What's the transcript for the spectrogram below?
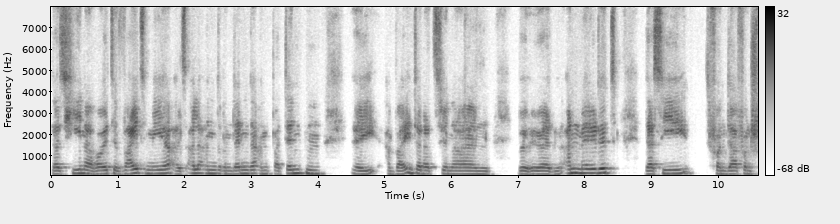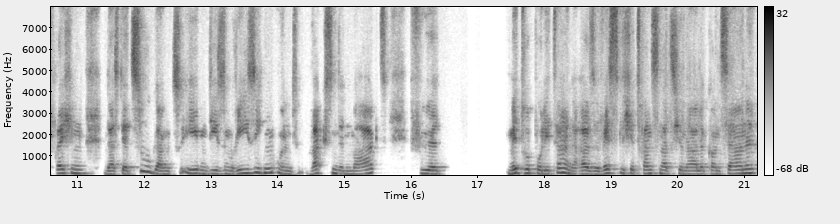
dass China heute weit mehr als alle anderen Länder an Patenten äh, bei internationalen Behörden anmeldet dass Sie von davon sprechen, dass der Zugang zu eben diesem riesigen und wachsenden Markt für Metropolitane, also westliche transnationale Konzerne,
